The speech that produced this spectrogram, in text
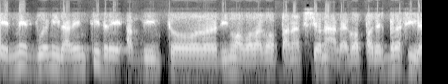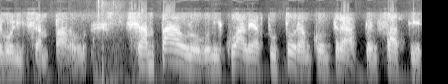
e nel 2023 ha vinto eh, di nuovo la Coppa Nazionale, la Coppa del Brasile con il San Paolo. San Paolo con il quale ha tuttora un contratto, infatti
